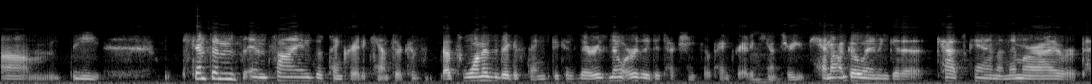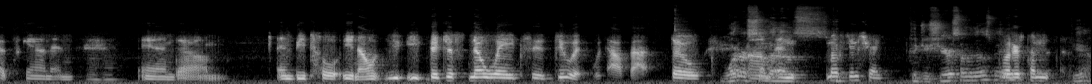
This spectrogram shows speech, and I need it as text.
um, the symptoms and signs of pancreatic cancer because that's one of the biggest things because there is no early detection for pancreatic cancer. You cannot go in and get a CAT scan, an MRI, or a PET scan and and um, and be told, you know, you, you, there's just no way to do it without that. So, What are some um, of those? most insurance Could you share some of those? Maybe? what are some Yeah.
